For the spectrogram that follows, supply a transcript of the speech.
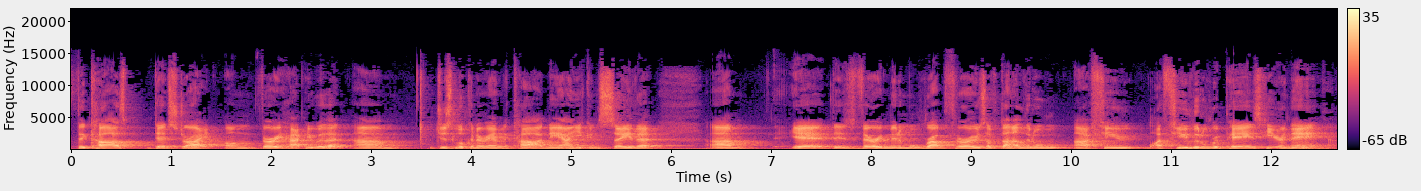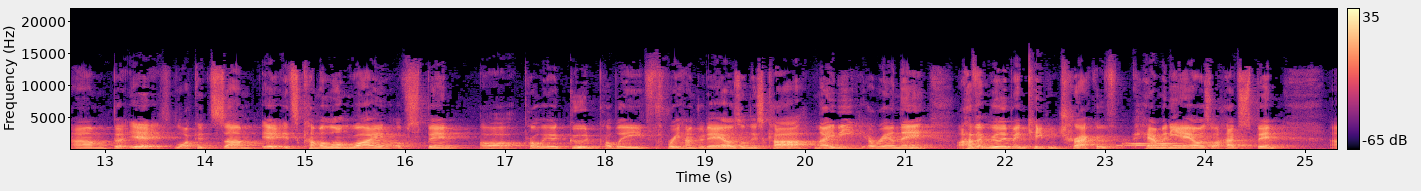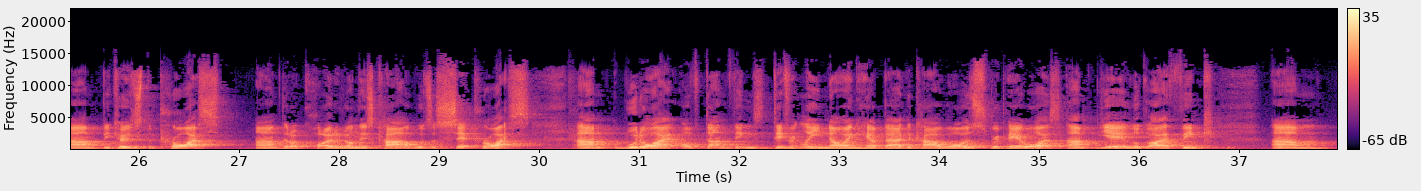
the car's dead straight. I'm very happy with it. Um, just looking around the car now, you can see that um, yeah, there's very minimal rub throughs. I've done a little, a few, a few little repairs here and there, um, but yeah, like it's um, yeah, it's come a long way. I've spent oh, probably a good, probably 300 hours on this car, maybe around there. I haven't really been keeping track of how many hours I have spent um, because the price um, that I quoted on this car was a set price. Um, would I have done things differently knowing how bad the car was repair wise? Um, yeah, look, I think um,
